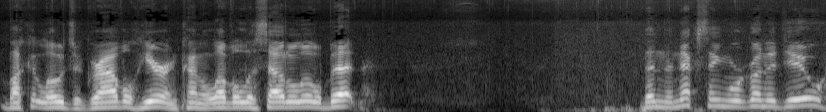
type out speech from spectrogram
bucket loads of gravel here and kind of level this out a little bit. Then the next thing we're going to do,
